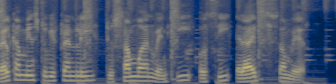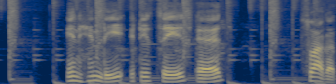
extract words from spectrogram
Welcome means to be friendly to someone when he or she arrives somewhere. In Hindi, it is said as Swagat.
